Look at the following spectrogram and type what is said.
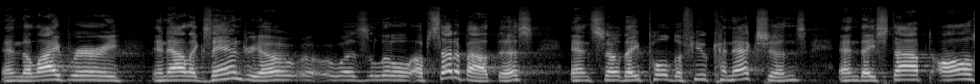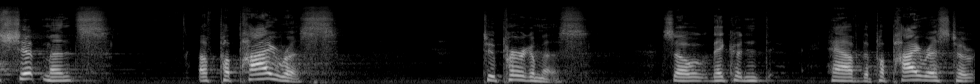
And the library in Alexandria uh, was a little upset about this. And so they pulled a few connections and they stopped all shipments of papyrus to Pergamos. So they couldn't have the papyrus to,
